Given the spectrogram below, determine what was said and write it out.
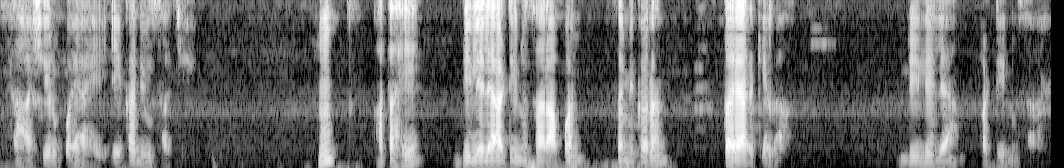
सहाशे रुपये आहे एका दिवसाचे. आता हे दिलेल्या अटीनुसार आपण समीकरण तयार केलं. दिलेल्या अटीनुसार.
